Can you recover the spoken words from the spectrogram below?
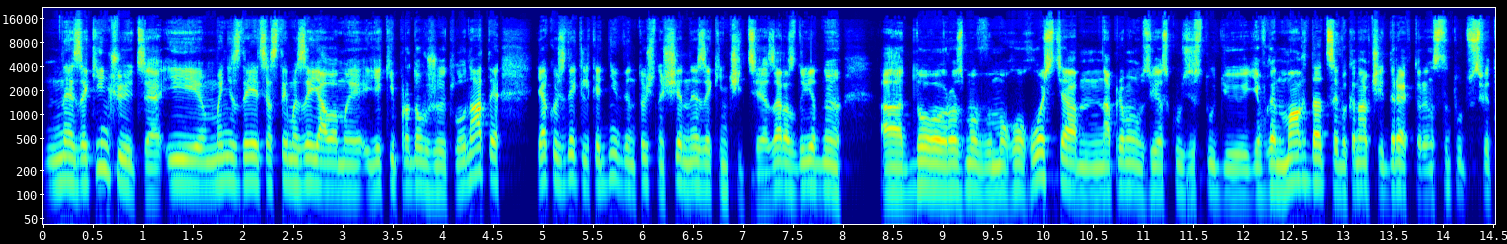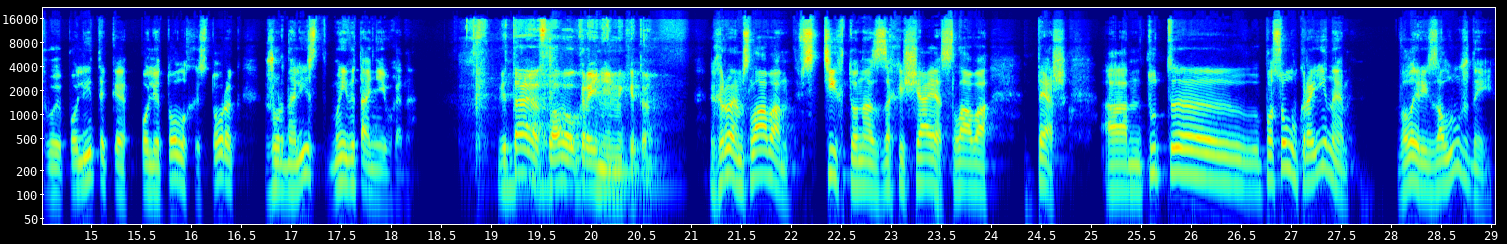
не закінчується, і мені здається, з тими заявами, які продовжують лунати, якось декілька днів він точно ще не закінчиться. Я зараз доєдную а, до розмови мого гостя на прямому зв'язку зі студією Євген Магда. Це виконавчий директор інституту світової політики, політолог, історик, журналіст. Мої вітання, Євгене. Вітаю, слава Україні, Микито. Героям слава всі, хто нас захищає, слава теж тут е, посол України Валерій Залужний.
